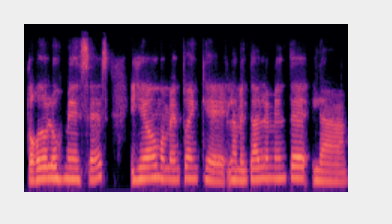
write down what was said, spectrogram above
todos los meses y llega un momento en que lamentablemente la,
